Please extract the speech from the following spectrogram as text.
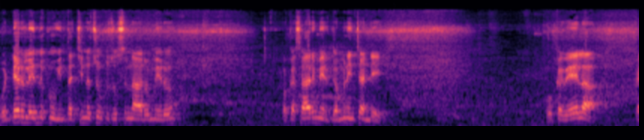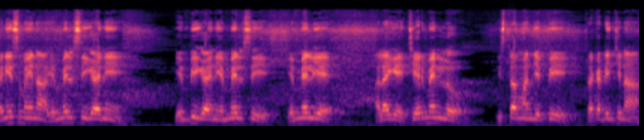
ఒడ్డేరులు ఎందుకు ఇంత చిన్న చూపు చూస్తున్నారు మీరు? ఒకసారి మీరు గమనించండి. ఒకవేళ కనీసమైన ఎమ్మెల్సీ కానీ ఎంపీ కానీ ఎమ్మెల్సీ ఎమ్మెల్యే అలాగే చైర్మన్లు ఇస్తామని చెప్పి ప్రకటించిన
